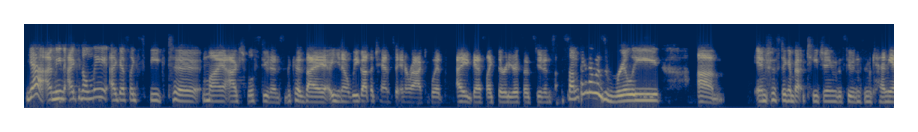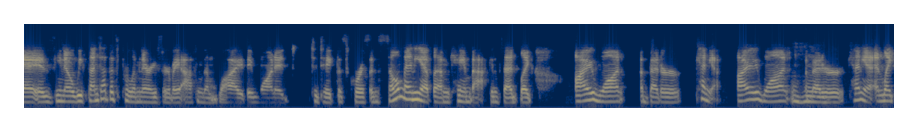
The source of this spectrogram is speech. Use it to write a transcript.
yeah i mean i can only i guess like speak to my actual students because i you know we got the chance to interact with i guess like 30 or so students something that was really um, interesting about teaching the students in kenya is you know we sent out this preliminary survey asking them why they wanted to take this course and so many of them came back and said like i want a better kenya I want mm-hmm. a better Kenya. And like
